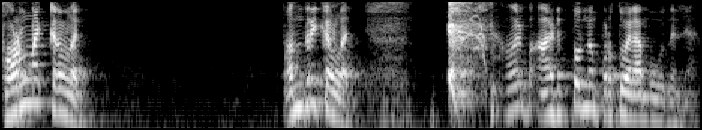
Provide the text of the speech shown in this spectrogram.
സ്വർണക്കള്ളൻ തന്ത്രിക്കള്ളൻ. അവൻ അടുത്തൊന്നും പുറത്തു വരാൻ പോകുന്നില്ല.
